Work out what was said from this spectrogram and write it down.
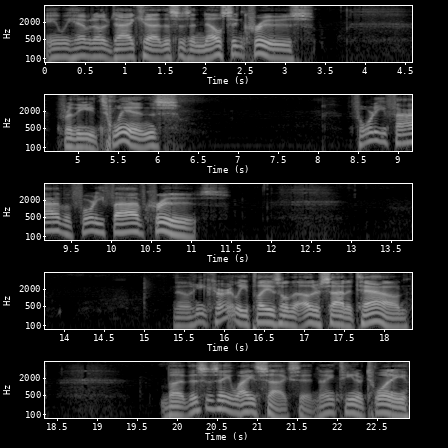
And we have another die cut. This is a Nelson Cruz for the Twins. 45 of 45 Cruz. Now, he currently plays on the other side of town, but this is a White Sox hit, 19 of 20.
